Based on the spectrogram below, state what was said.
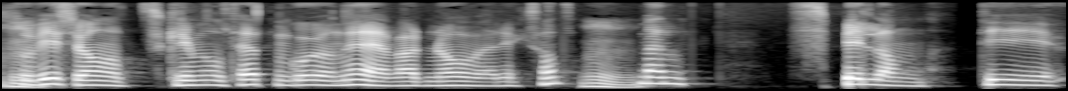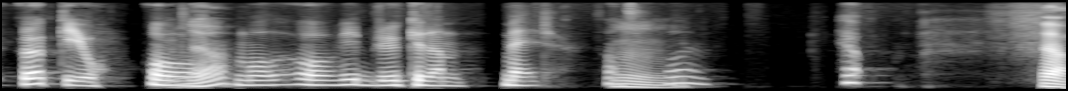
så Mm. viser jo han at kriminaliteten går jo ned verden over. ikke sant? Mm. Men spillene, de øker jo, og, Ja. må, og vi bruker dem mer. sant? Mm. Så, Ja,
